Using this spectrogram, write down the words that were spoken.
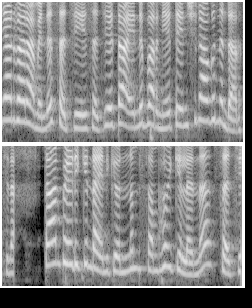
ഞാൻ വരാമെന്ന് സച്ചി സച്ചിയേട്ട എന്ന് പറഞ്ഞ് ടെൻഷൻ ആകുന്നുണ്ട് അർച്ചന. താൻ പേടിക്കണ്ട എനിക്കൊന്നും സംഭവിക്കില്ലെന്ന് സച്ചി.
